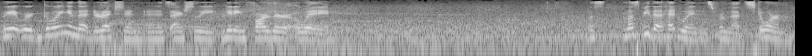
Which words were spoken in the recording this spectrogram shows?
Okay, we're going in that direction and it's actually getting farther away. Must must be the headwinds from that storm.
